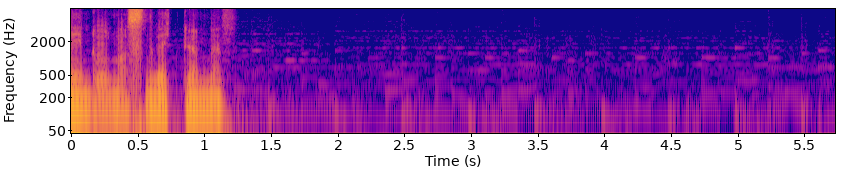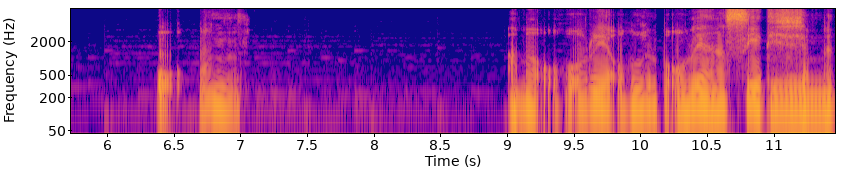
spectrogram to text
Şeyin dolmasını bekliyorum ben. O- on... Ama oraya olur mu? Oraya nasıl yetişeceğim ben?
